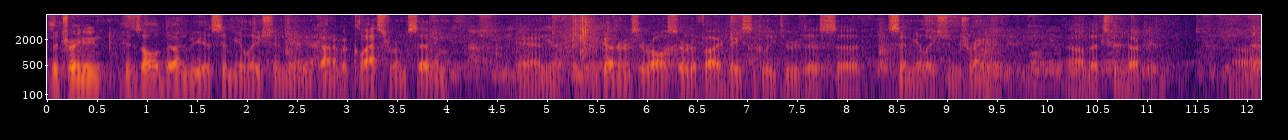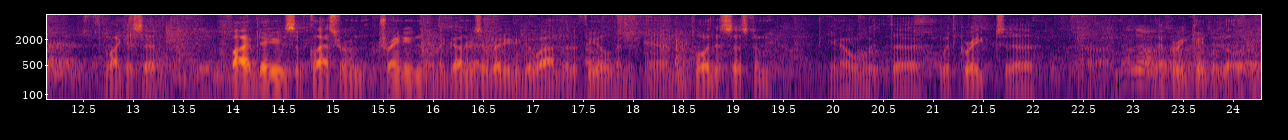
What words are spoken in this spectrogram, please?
The training is all done via simulation in kind of a classroom setting, and the gunners are all certified basically through this uh, simulation training uh, that's conducted. Uh, like I said, five days of classroom training, and the gunners are ready to go out into the field and, and deploy the system, you know, with, uh, with great uh, a great capability.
